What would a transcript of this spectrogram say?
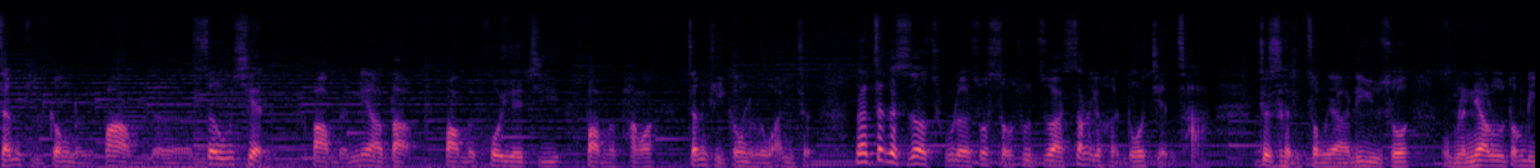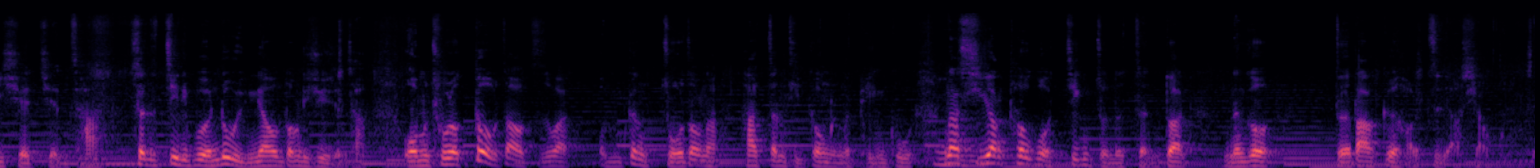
整体功能，把我们的射物腺、把我们的尿道、把我们的括约肌、把我们的膀胱整体功能的完整。那这个时候，除了说手术之外，实际上有很多检查，这是很重要。例如说，我们的尿路动力学检查，甚至进一步的录影尿路动力学检查。我们除了构造之外，我们更着重了它整体功能的评估。那希望透过精准的诊断，能够。得到更好的治疗效果。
